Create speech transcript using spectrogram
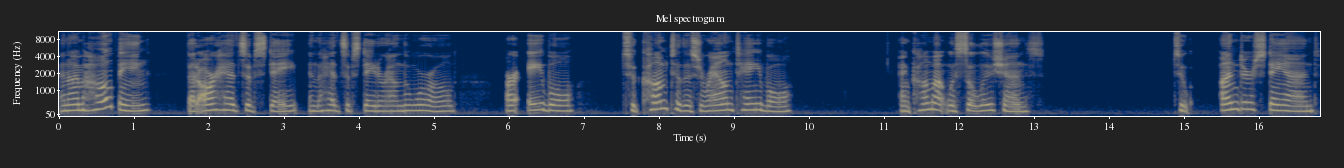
And I'm hoping that our heads of state and the heads of state around the world are able to come to this round table and come up with solutions to understand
